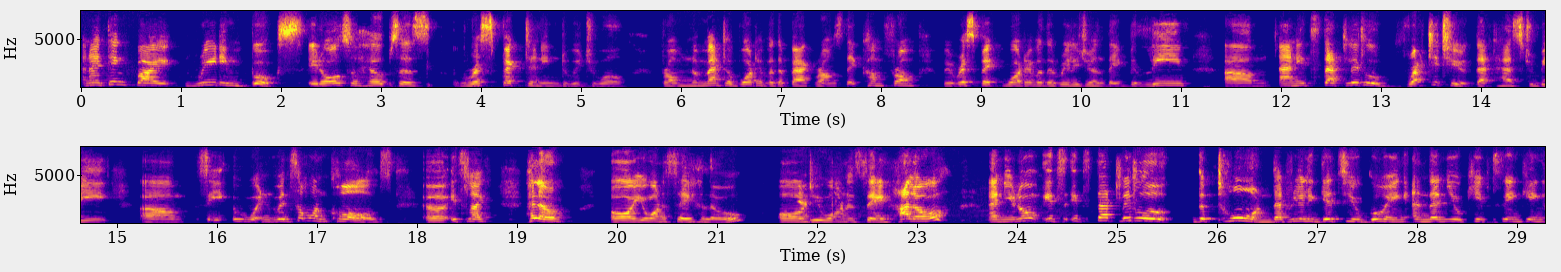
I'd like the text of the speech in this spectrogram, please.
And I think by reading books, it also helps us respect an individual from no matter whatever the backgrounds they come from. We respect whatever the religion they believe. Um, and it's that little gratitude that has to be um, see when, when someone calls uh, it's like hello or you want to say hello or yeah. do you want to say hello and you know it's it's that little the tone that really gets you going and then you keep thinking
